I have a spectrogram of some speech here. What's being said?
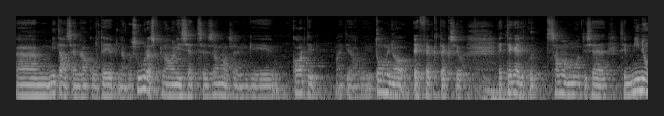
ähm,. mida see nagu teeb nagu suures plaanis, et seesama see mingi kaardi, ma ei tea, või dominoefekt, eks ju. et tegelikult samamoodi see, see minu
